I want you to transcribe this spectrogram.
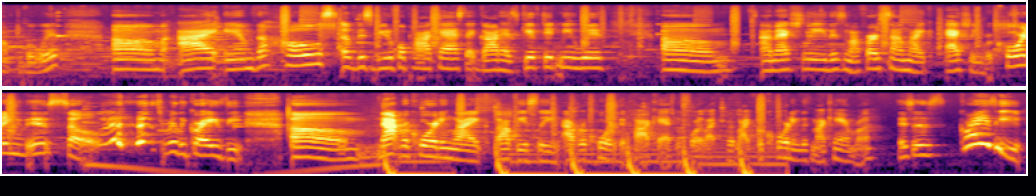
comfortable with. Um, I am the host of this beautiful podcast that God has gifted me with. Um, I'm actually this is my first time like actually recording this, so it's really crazy. Um, not recording like obviously I've recorded the podcast before, like but like recording with my camera. This is crazy.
